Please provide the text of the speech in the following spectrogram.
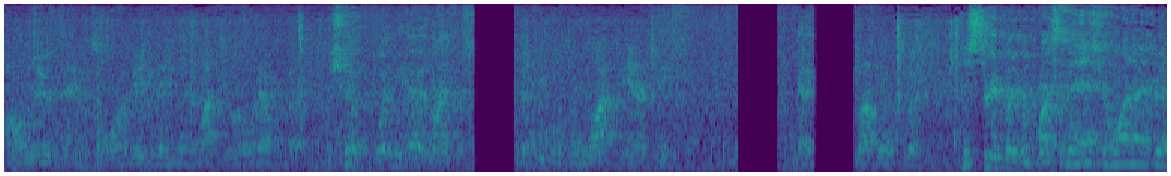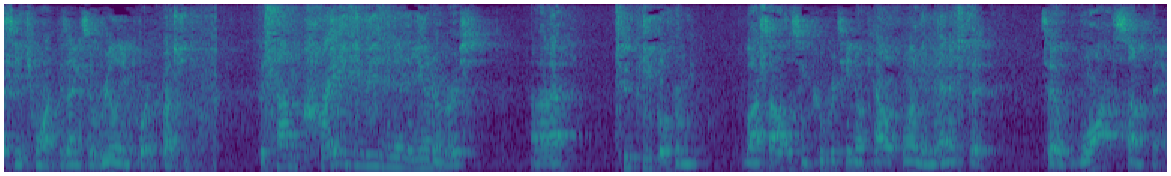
all the new things, or maybe they won't want to, or whatever. But sure. What do you have in mind for the people who want to entertain at a level with? There's three or four different parts of the answer, and why don't I address each one? Because I think it's a really important question. For some crazy reason in the universe, uh, two people from Los Altos and Cupertino, California managed to, to want something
